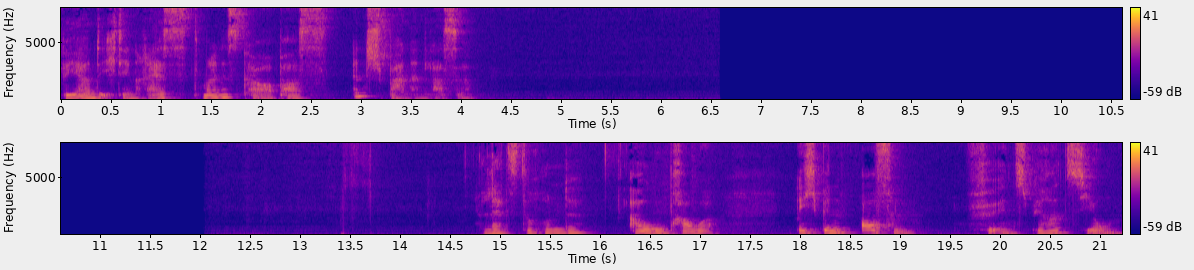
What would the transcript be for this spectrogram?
während ich den Rest meines Körpers entspannen lasse. Letzte Runde Augenbraue. Ich bin offen für Inspiration.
